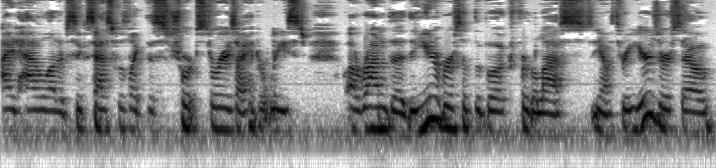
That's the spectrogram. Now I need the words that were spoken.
I'd had a lot of success with like the short stories I had released around the, the universe of the book for the last, you know, three years or so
